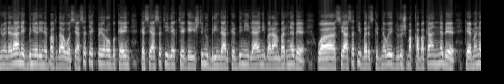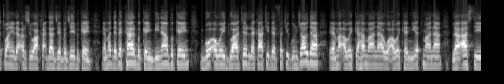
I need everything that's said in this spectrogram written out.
نوێنەرانێک بنێرینە بەغدا و سیاسەتێک پەیڕەو بکەین کە سیاسەتی لێک تێگەیشتن و بریندارکردنی لایەنی بەرامبەر نەبێ و سیاسەتی بەرزکردنەوەی دروشمە قەبەکان نەبێ کە ئێمە نەتوانین لە ئەرزی واقعدا جێبەجێی بکەین ئێمە دەبێت کار بکەین بینا بکەین بۆ ئەوەی دواتر لە کاتی دەرفەتی گونجاودا ئێمە ئەوەی کە هەمانە و ئەوەی کە نیەتمانە لە ئاستی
